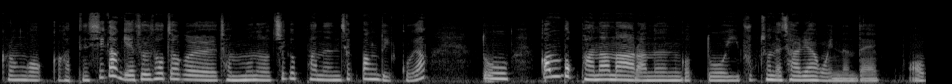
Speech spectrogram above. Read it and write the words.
그런 것과 같은 시각 예술 서적을 전문으로 취급하는 책방도 있고요. 또 껌북 바나나라는 것도 이 북촌에 자리하고 있는데 어,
